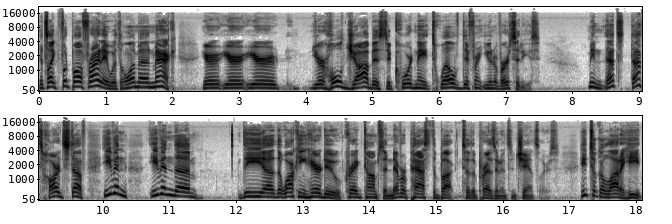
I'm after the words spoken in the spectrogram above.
It's like Football Friday with Alema and Mac. Your your your your whole job is to coordinate twelve different universities. I mean, that's that's hard stuff. Even even the the uh, the walking hairdo, Craig Thompson, never passed the buck to the presidents and chancellors. He took a lot of heat,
